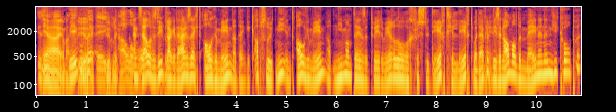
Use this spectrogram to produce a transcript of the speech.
is Ja, ja, maar weer tuurlijk, hoeveel- Hey, tuurlijk. hallo. En zelfs die, dat je daar zegt algemeen, dat denk ik absoluut niet. In het algemeen had niemand tijdens de Tweede Wereldoorlog gestudeerd, geleerd, whatever. Nee. Die zijn allemaal de mijnen ingekropen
